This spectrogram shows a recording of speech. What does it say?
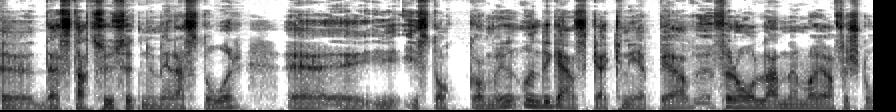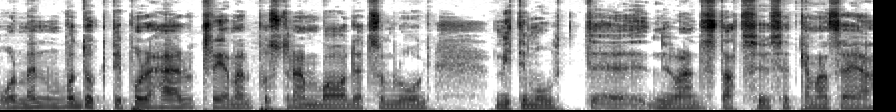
eh, där stadshuset numera står eh, i, i Stockholm under ganska knepiga förhållanden vad jag förstår. Men hon var duktig på det här och tränade på Strömbadet som låg mitt emot eh, nuvarande stadshuset kan man säga.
